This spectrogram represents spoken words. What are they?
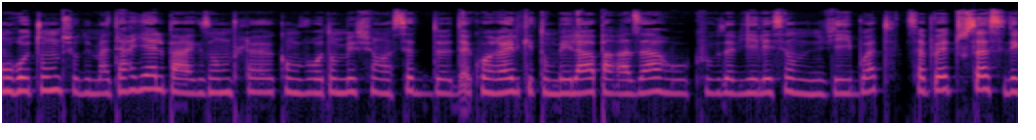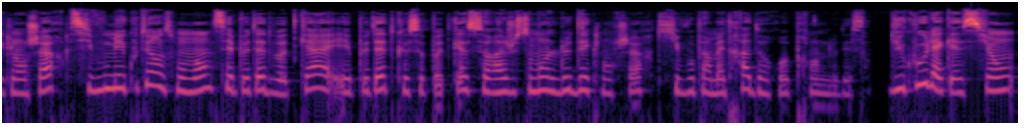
on retombe sur du matériel, par exemple, euh, quand vous retombez sur un set d'aquarelle qui est tombé là par hasard ou que vous aviez laissé dans une vieille boîte. Ça peut être tout ça, ces déclencheurs. Si vous m'écoutez en ce moment, c'est peut-être votre cas et peut-être que ce podcast sera justement le déclencheur qui vous permettra de reprendre le dessin. Du coup, la question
